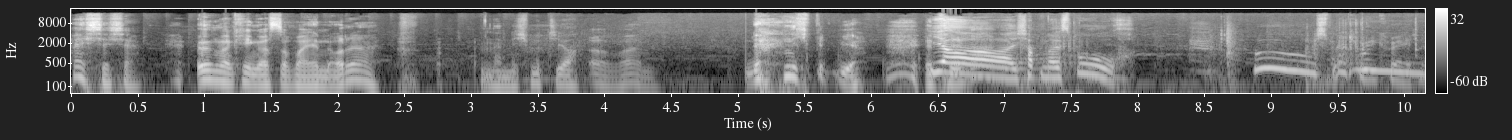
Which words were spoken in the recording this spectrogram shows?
Sicher. Irgendwann kriegen wir es noch mal hin, oder? Ne, nicht mit dir. Oh Mann. Nicht mit mir. Erzähl. Ja, ich habe ein neues Buch. Uh, Smeltery Creator.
